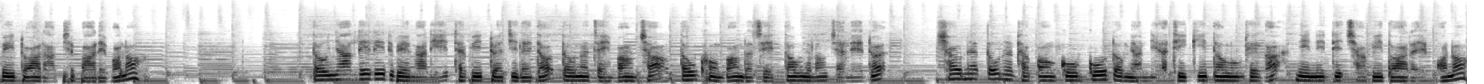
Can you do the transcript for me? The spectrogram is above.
ပေးသွားတာဖြစ်ပါတယ်ဗောနော် တုံညာလေးလေးတစ်ပင်ကနေထပ်ပြီးတွက်ကြည့်လိုက်တော့3နှစ်ချိန်ပေါင်း6 3ခွန်ပေါင်း30 3နှလုံးကျန်တဲ့အတွက်6နဲ့3နဲ့ထပ်ပေါင်း9 9တုံညာနဲ့အထီးကီ3လုံးထက်ကနေနေတစ်ချပေးသွားတယ်ဗောနော်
